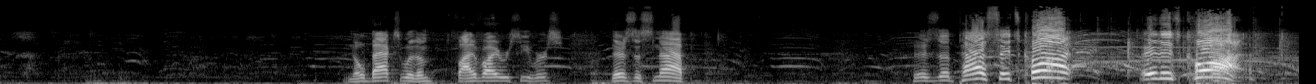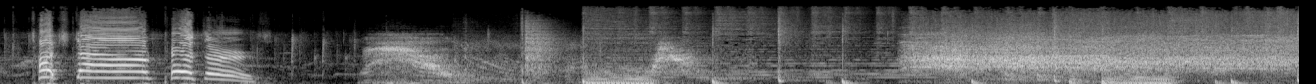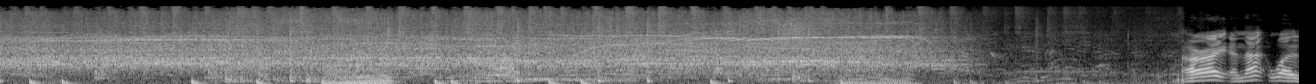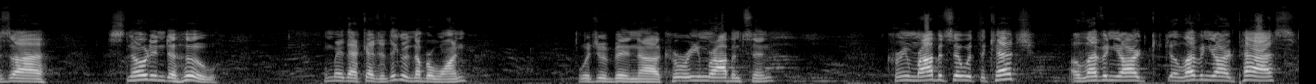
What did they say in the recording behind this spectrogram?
No backs with him. Five wide receivers. There's the snap. There's the pass. It's caught. It is caught. Touchdown, Panthers. All right, and that was uh, Snowden to who? Who made that catch? I think it was number one, which would have been uh, Kareem Robinson. Kareem Robinson with the catch, eleven yard, eleven yard pass.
